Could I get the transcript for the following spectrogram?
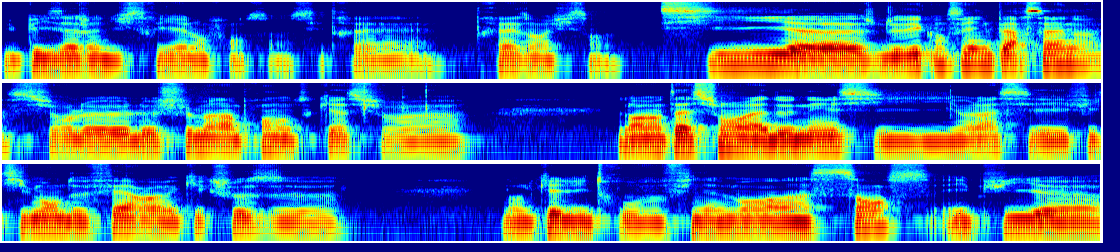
du paysage industriel en France. C'est très très enrichissant. Si euh, je devais conseiller une personne sur le, le, chemin à prendre, en tout cas sur euh, l'orientation à donner, si voilà, c'est effectivement de faire quelque chose dans lequel il trouve finalement un sens. Et puis, euh,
